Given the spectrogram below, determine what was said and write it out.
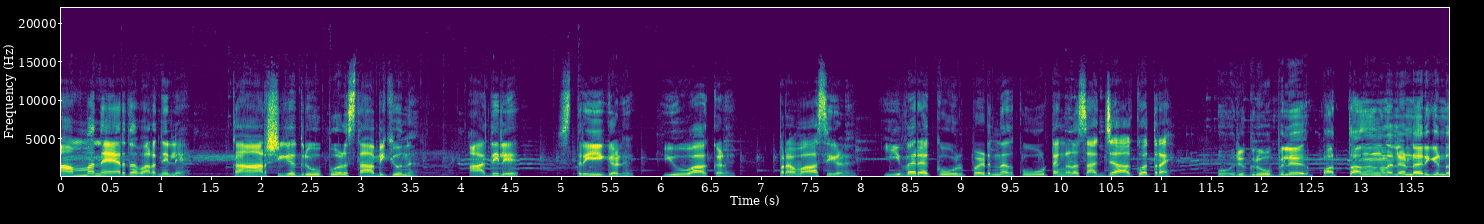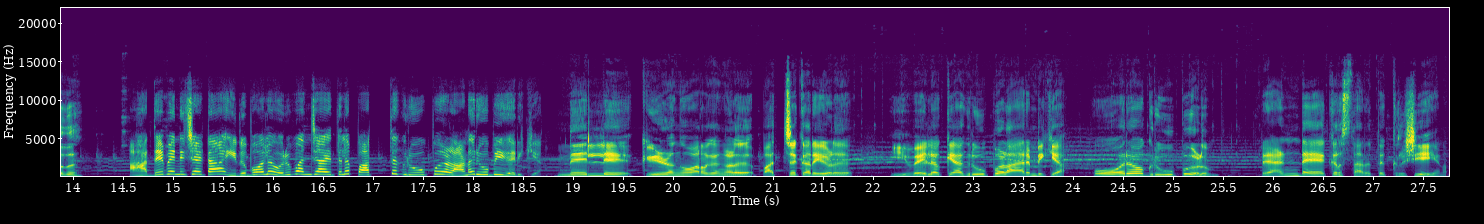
അമ്മ നേരത്തെ പറഞ്ഞില്ലേ കാർഷിക ഗ്രൂപ്പുകൾ സ്ഥാപിക്കൂന്ന്. അതിൽ സ്ത്രീകൾ യുവാക്കൾ പ്രവാസികൾ ഇവരൊക്കെ ഉൾപ്പെടുന്ന കൂട്ടങ്ങൾ സജ്ജമാക്കും അത്രേ ഒരു ഗ്രൂപ്പിൽ പത്ത് അംഗങ്ങളല്ലേ ഉണ്ടായിരിക്കേണ്ടത്? അതെ ബെനിച്ചേട്ടാ ഇതുപോലെ ഒരു പഞ്ചായത്തിൽ പത്ത് ഗ്രൂപ്പുകളാണ് രൂപീകരിക്കുക. നെല്ല് കിഴങ്ങ് വർഗങ്ങൾ പച്ചക്കറികൾ ഇവയിലൊക്കെ ആ ഗ്രൂപ്പുകൾ ആരംഭിക്കുക. ഓരോ ഗ്രൂപ്പുകളും രണ്ട് ഏക്കർ സ്ഥലത്ത് കൃഷി ചെയ്യണം.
